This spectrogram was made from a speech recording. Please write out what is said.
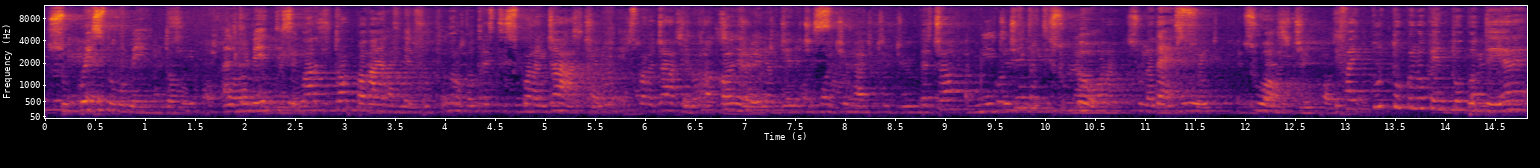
su questo momento, altrimenti se guardi troppo avanti nel futuro potresti scoraggiarti, no? scoraggiarti e non raccogliere le energie What you necessarie. have to do Perciò concentrati sull'ora, sull'adesso, su oggi e fai tutto quello che è in tuo potere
